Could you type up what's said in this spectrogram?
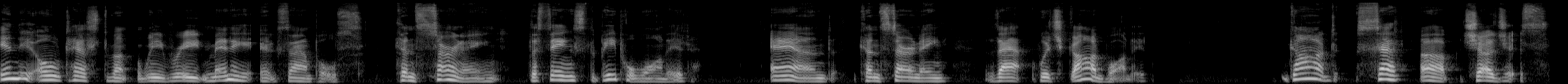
In the Old Testament, we read many examples concerning the things the people wanted and concerning that which God wanted. God set up judges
